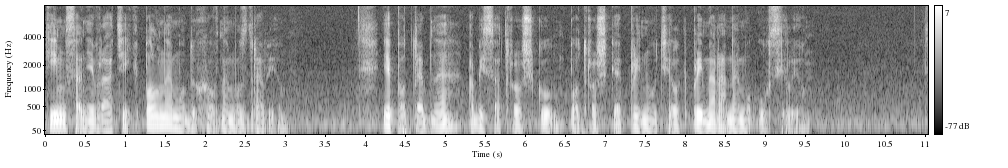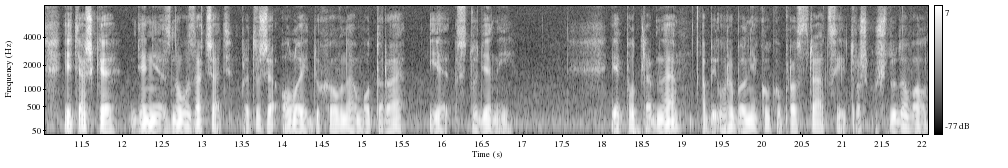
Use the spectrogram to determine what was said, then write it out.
kým sa nevráti k plnému duchovnému zdraviu je potrebné, aby sa trošku po troške prinútil k primeranému úsiliu. Je ťažké denne znovu začať, pretože olej duchovného motora je studený. Je potrebné, aby urobil niekoľko prostrácií, trošku študoval,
